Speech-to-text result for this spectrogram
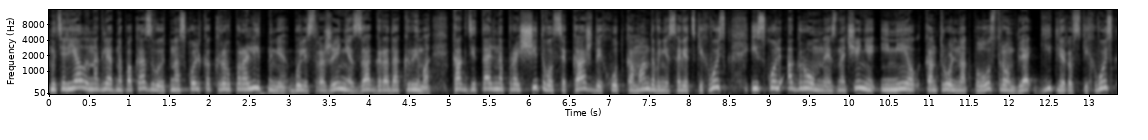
Материалы наглядно показывают, насколько кровопролитными были сражения за города Крыма, как детально просчитывался каждый ход командования советских войск и сколь огромное значение имел контроль над полуостровом для гитлеровских войск,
